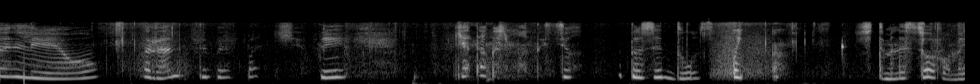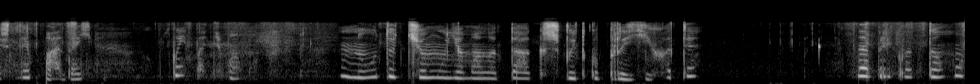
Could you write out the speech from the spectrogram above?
Клео, рада тебе бачити. Я також матусю. Дуже дуже. Ой, що ти мене соромиш, не падай. Вибач, мамо. Ну, то чому я мала так швидко приїхати? Наприклад, тому,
